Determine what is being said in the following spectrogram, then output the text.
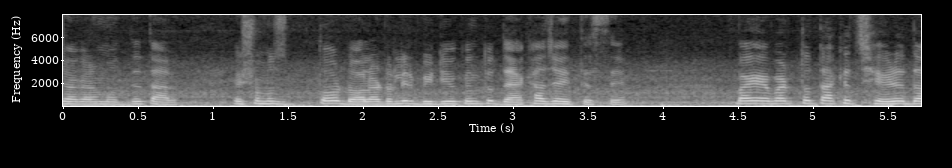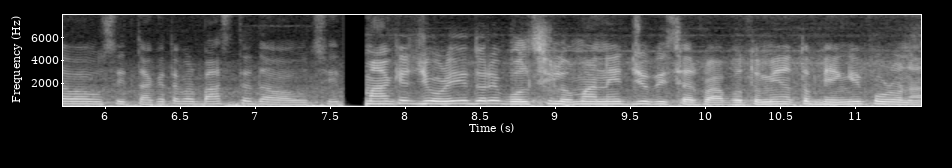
জায়গার মধ্যে তার এ সমস্ত ডলাডলির ভিডিও কিন্তু দেখা যাইতেছে। বা এবার তো তাকে ছেড়ে দেওয়া উচিত, তাকে তো এবার বাঁচতে দেওয়া উচিত। মাকে জড়িয়ে ধরে বলছিল, মা, ন্যায্য বিচার পাবো, তুমি এত ভেঙে পড়ো না।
